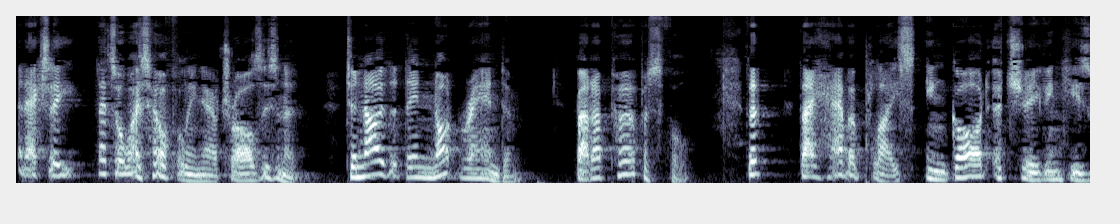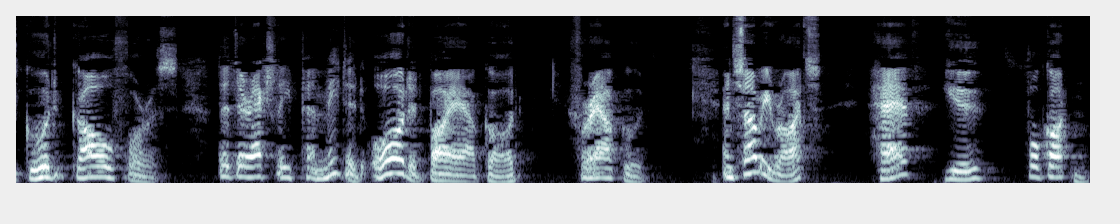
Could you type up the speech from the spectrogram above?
And actually, that's always helpful in our trials, isn't it? To know that they're not random, but are purposeful. That they have a place in God achieving his good goal for us. That they're actually permitted, ordered by our God for our good. And so he writes, Have you forgotten?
